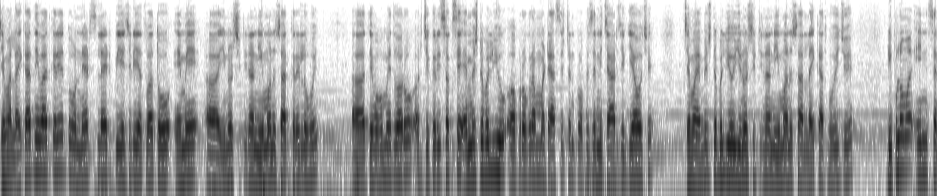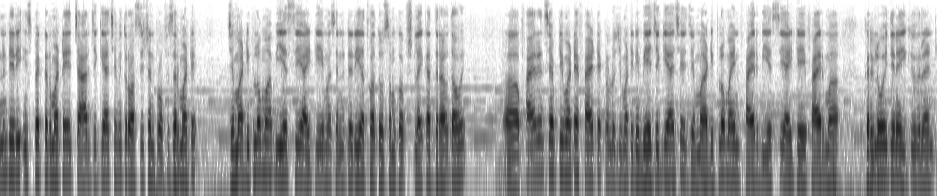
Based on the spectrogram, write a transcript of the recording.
જેમાં લાયકાતની વાત કરીએ તો નેટ સ્લેટ પીએચડી અથવા તો એમએ યુનિવર્સિટીના નિયમાનુસાર કરેલો હોય. તેવા ઉમેદવારો અરજી કરી શકશે. એમએસડબલ્યુ પ્રોગ્રામ માટે આસિસ્ટન્ટ પ્રોફેસરની ચાર જગ્યાઓ છે, જેમાં એમએસડબલ્યુ યુનિવર્સિટીના નિયમાનુસાર લાયકાત હોવી જોઈએ. ડિપ્લોમા ઇન સેનેટરી ઇન્સ્પેક્ટર માટે ચાર જગ્યા છે મિત્રો આસિસ્ટન્ટ પ્રોફેસર માટે. જેમાં ડિપ્લોમા બીએસસી આઈટીઆઈમાં સેનેટરી અથવા તો સમકક્ષ લાયકાત ધરાવતા હોય. ફાયર એન્ડ સેફટી માટે ફાયર ટેકનોલોજી માટેની બે જગ્યા છે, જેમાં diploma in fire BSc ITI ફાયરમાં કરેલો હોય તેને ઇક્વિવેલન્ટ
